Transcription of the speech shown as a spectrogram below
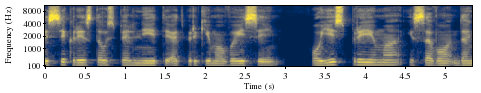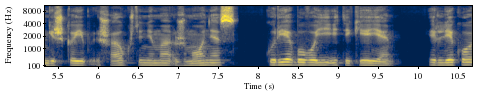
visi Kristaus pelnyti atpirkimo vaisiai, o jis priima į savo dangišką išaukštinimą žmonės, kurie buvo jį įtikėję ir liko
